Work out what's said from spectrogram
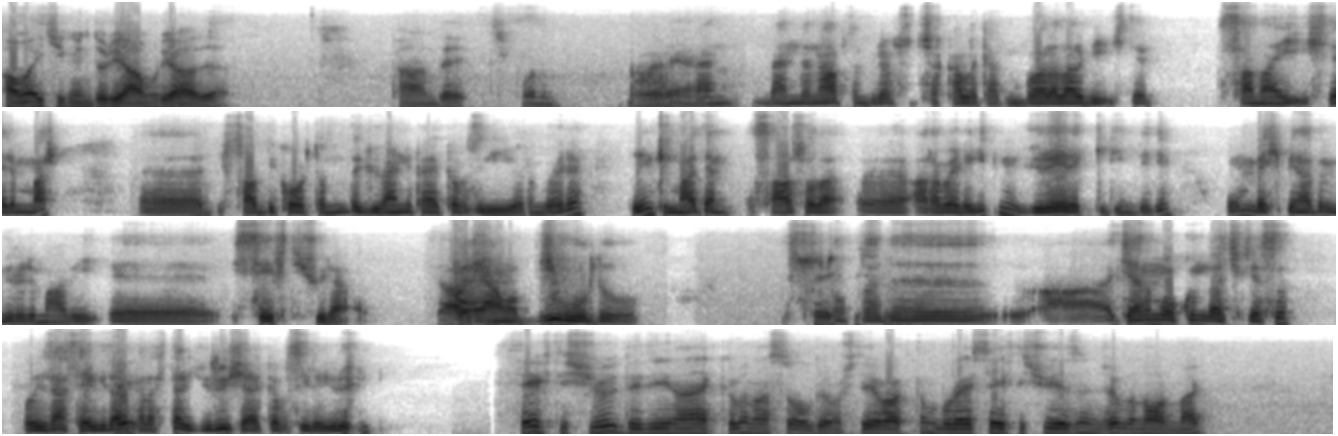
Ama iki gündür yağmur yağdı. Ben de çıkmadım. Yani. Ben ben de ne yaptım biliyor musun? Çakallık yaptım. Bu aralar bir işte sanayi işlerim var. Ee, bir fabrik ortamında güvenlik ayakkabısı giyiyorum böyle. Dedim ki madem sağa sola e, arabayla gitmeyeyim yürüyerek gideyim dedim. 15 bin adım yürüdüm abi e, safety şuyla. Ayağıma bir vurdu. Su topladı. Aa, canım okundu açıkçası. O yüzden sevgili Şey- arkadaşlar yürüyüş ayakkabısıyla yürüyün. Safety shoe dediğin ayakkabı nasıl oluyormuş diye baktım. Buraya safety shoe yazınca bu normal.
